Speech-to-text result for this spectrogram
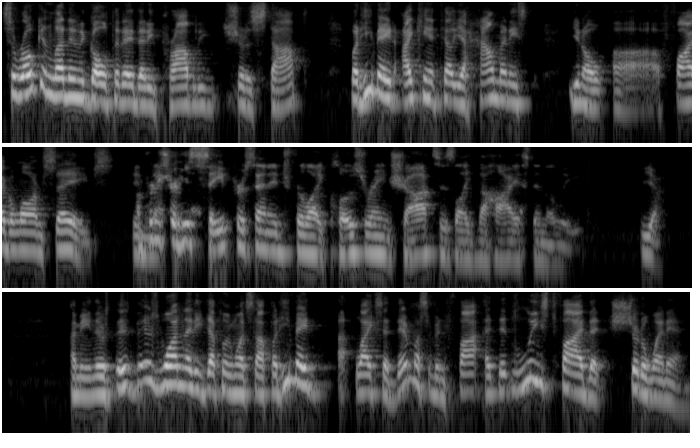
Sorokin let in a goal today that he probably should have stopped, but he made, I can't tell you how many you know, uh, five alarm saves. I'm pretty sure his save percentage for like close range shots is like the highest in the league. Yeah. I mean, there's there's one that he definitely wants to stop, but he made, uh, like I said, there must have been five, at least five that should have went in,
